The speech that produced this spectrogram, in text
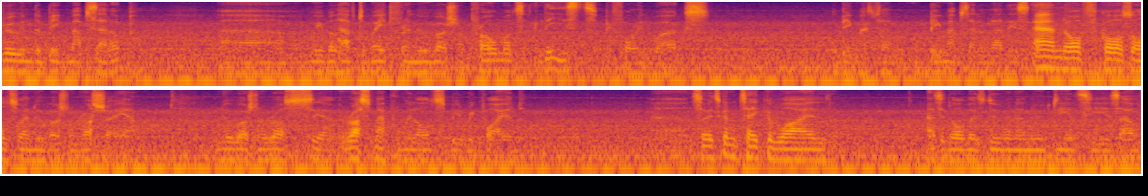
ruin the big map setup. Uh, we will have to wait for a new version of ProMods at least before it works. The big map set, big map setup that is, and of course also a new version of Russia. Yeah, new version of Rus. Yeah, Rus map will also be required. Uh, so it's going to take a while, as it always do when a new DLC is out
